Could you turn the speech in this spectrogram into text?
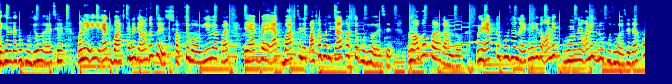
এখানে দেখো পুজো হয়েছে। মানে এই এক বাস স্ট্যান্ডে জানো তো বেশ সবচেয়ে বড় ইয়ে ব্যাপার, এই এক এক বাস স্ট্যান্ডের পাশাপাশি চার পাঁচটা পুজো হয়েছে। মানে অবাক করা কাণ্ড। মানে একটা পুজো না, এখানে কিন্তু অনেক মানে অনেকগুলো পুজো হয়েছে, দেখো।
